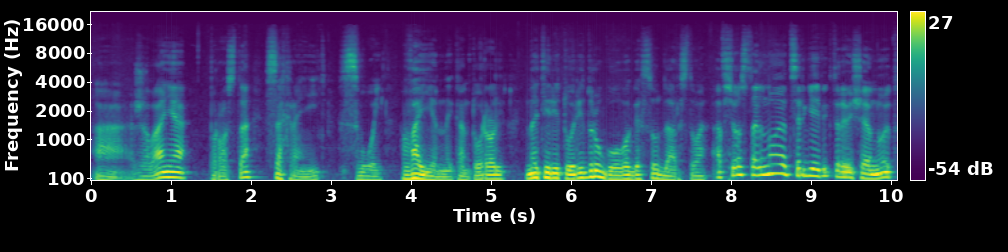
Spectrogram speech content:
а желание просто сохранить свой военный контроль на территории другого государства. А все остальное от Сергея Викторовича, ну это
